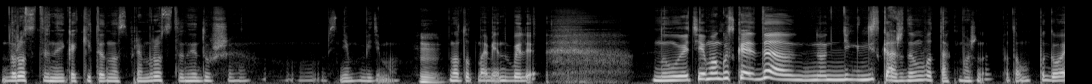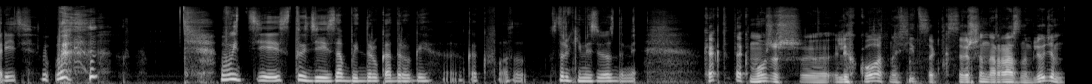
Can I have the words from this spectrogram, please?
родственные какие-то у нас прям родственные души с ним, видимо, Хм. на тот момент были. Ну, я тебе могу сказать, да, но не, не с каждым вот так можно потом поговорить. Выйти из студии и забыть друг о друге, э, как с другими звездами. Как ты так можешь э, легко относиться к совершенно разным людям?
